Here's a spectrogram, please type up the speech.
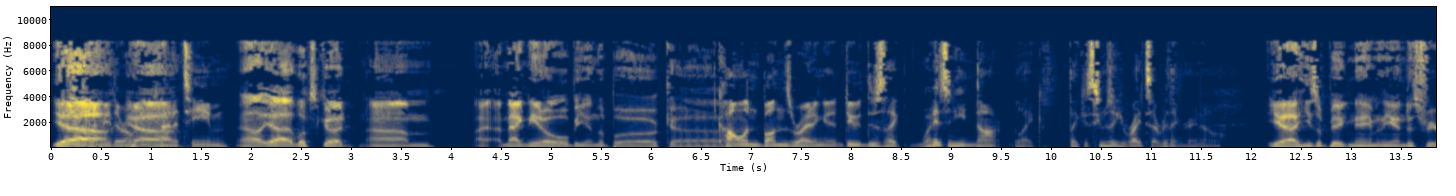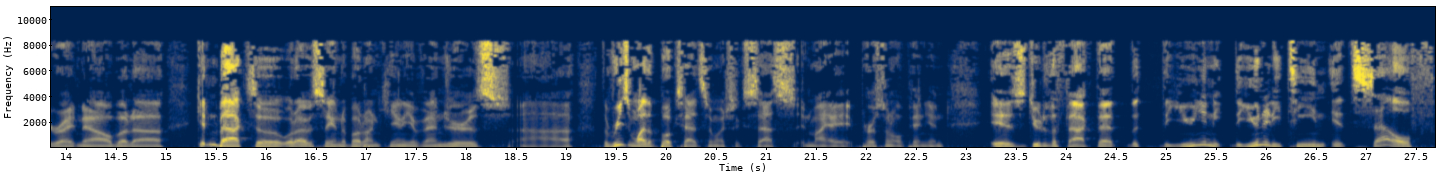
Yeah, Maybe their own yeah. kind of team. Oh yeah, it looks good. Um, I, Magneto will be in the book. Uh, Cullen Bunn's writing it, dude. There's like, why isn't he not like? Like it seems like he writes everything right now. Yeah, he's a big name in the industry right now, but, uh, getting back to what I was saying about Uncanny Avengers, uh, the reason why the books had so much success, in my personal opinion, is due to the fact that the, the Union, the Unity team itself,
